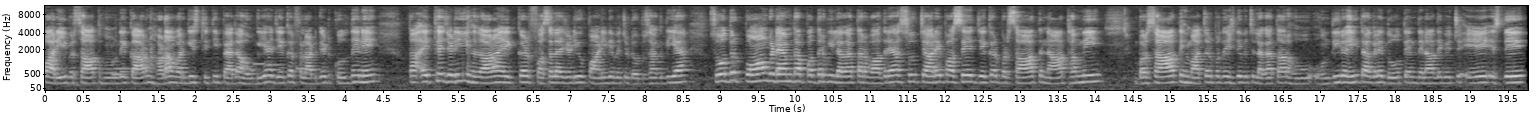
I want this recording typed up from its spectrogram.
ਭਾਰੀ ਬਰਸਾਤ ਹੋਣ ਦੇ ਕਾਰਨ ਹੜ੍ਹਾਂ ਵਰਗੀ ਸਥਿਤੀ ਪੈਦਾ ਹੋ ਗਈ ਹੈ। ਜੇਕਰ ਫਲੱਡ ਗੇਟ ਖੁੱਲਦੇ ਨੇ ਤਾਂ ਇੱਥੇ ਜਿਹੜੀ ਹਜ਼ਾਰਾਂ ਏਕੜ ਫਸਲ ਹੈ, ਜਿਹੜੀ ਉਹ ਪਾਣੀ ਦੇ ਵਿੱਚ ਡੁੱਬ ਸਕਦੀ ਹੈ। ਸੋ ਉਧਰ ਪੌਂਗ ਡੈਮ ਦਾ ਪੱਧਰ ਵੀ ਲਗਾਤਾਰ ਵਧ ਰਿਹਾ। ਸੋ ਚਾਰੇ ਪਾਸੇ ਜੇਕਰ ਬਰਸਾਤ ਨਾ ਥਮੀ, ਬਰਸਾਤ ਹਿਮਾਚਲ ਪ੍ਰਦੇਸ਼ ਦੇ ਵਿੱਚ ਲਗਾਤਾਰ ਹੋ- ਹੁੰਦੀ ਰਹੀ ਤਾਂ ਅਗਲੇ 2-3 ਦਿਨਾਂ ਦੇ ਵਿੱਚ ਇਹ ਇਸ ਦੇ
